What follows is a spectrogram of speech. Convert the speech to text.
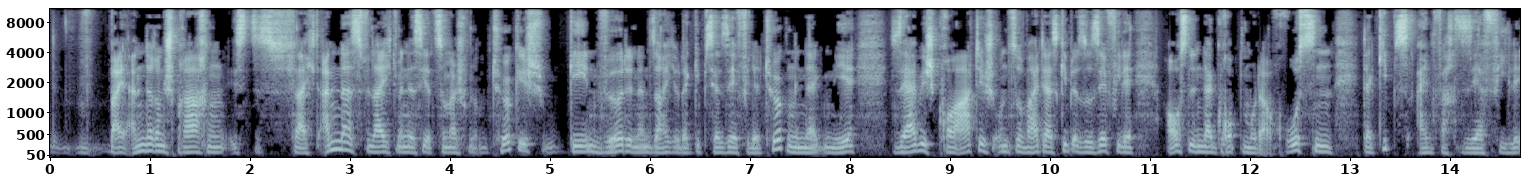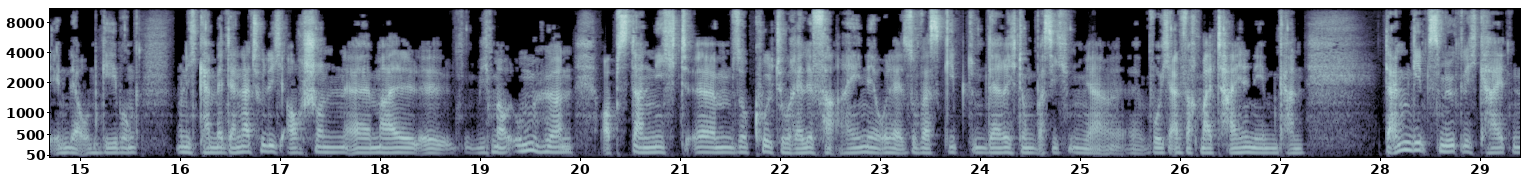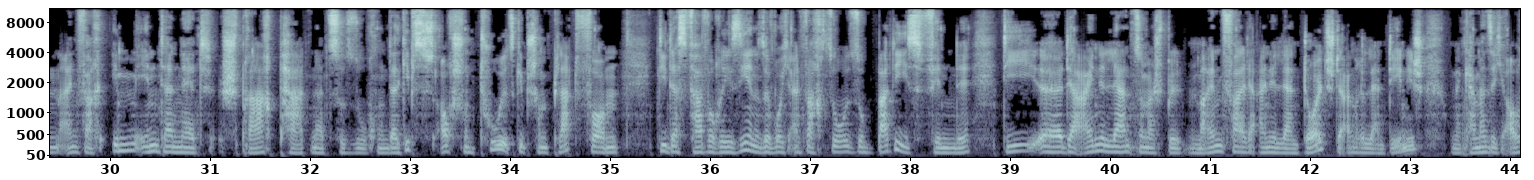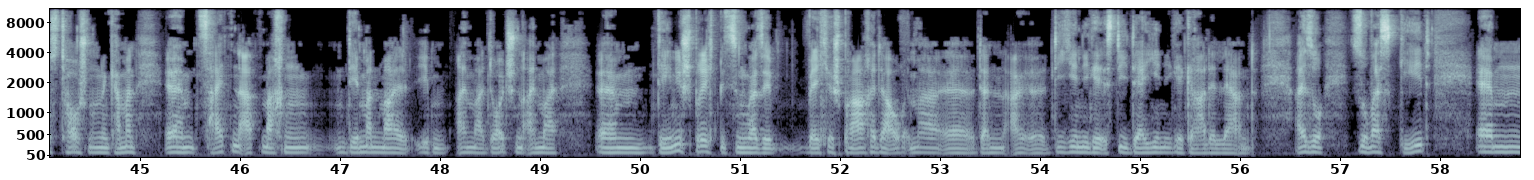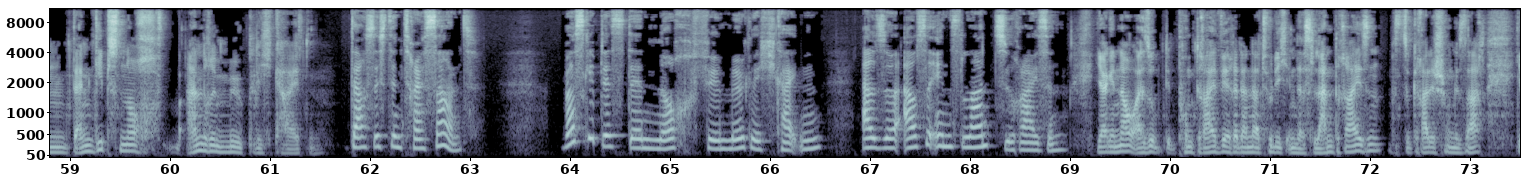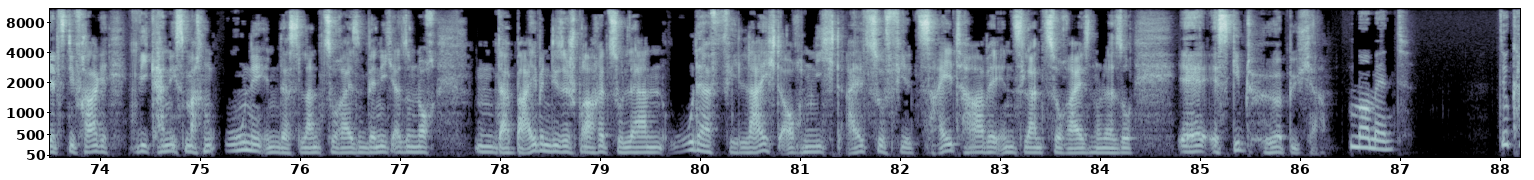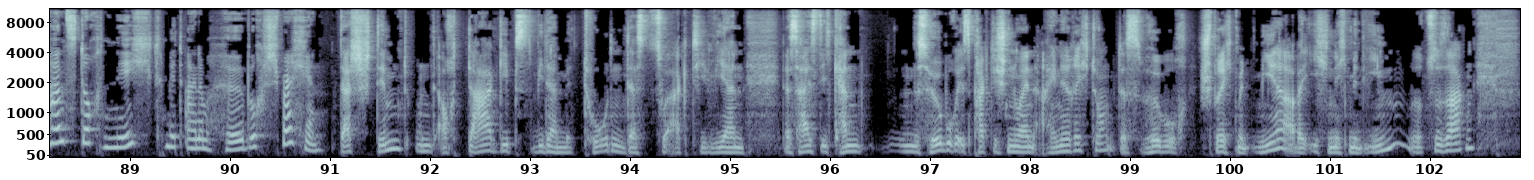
bei anderen Sprachen ist es vielleicht anders. Vielleicht, wenn es jetzt zum Beispiel um Türkisch gehen würde, dann sage ich, oder gibt es ja sehr viele Türken in der Nähe, Serbisch, Kroatisch und so weiter. Es gibt also sehr viele Ausländergruppen oder auch Russen. Da gibt es einfach sehr viele in der Umgebung. Und ich kann mir dann natürlich auch schon äh, mal äh, mich mal umhören, ob es dann nicht ähm, so kulturelle Vereine Vereine oder sowas gibt in der Richtung, was ich ja, wo ich einfach mal teilnehmen kann. Dann gibt's Möglichkeiten, einfach im Internet Sprachpartner zu suchen. Da gibt's auch schon Tools, gibt schon Plattformen, die das favorisieren, also wo ich einfach so, so Buddies finde, die äh, der eine lernt zum Beispiel, in meinem Fall, der eine lernt Deutsch, der andere lernt Dänisch und dann kann man sich austauschen und dann kann man ähm, Zeiten abmachen, indem man mal eben einmal Deutsch und einmal ähm, Dänisch spricht, beziehungsweise welche Sprache da auch immer äh, dann äh, diejenige ist, die derjenige gerade lernt. Also sowas geht ähm, dann gibt's noch andere Möglichkeiten. Das ist interessant. Was gibt es denn noch für Möglichkeiten, also außer ins Land zu reisen. Ja, genau. Also Punkt drei wäre dann natürlich in das Land reisen, hast du gerade schon gesagt. Jetzt die Frage, wie kann ich es machen, ohne in das Land zu reisen, wenn ich also noch hm, dabei bin, diese Sprache zu lernen oder vielleicht auch nicht allzu viel Zeit habe, ins Land zu reisen oder so. Äh, es gibt Hörbücher. Moment. Du kannst doch nicht mit einem Hörbuch sprechen. Das stimmt und auch da gibt's wieder Methoden, das zu aktivieren. Das heißt, ich kann das Hörbuch ist praktisch nur in eine Richtung. Das Hörbuch spricht mit mir, aber ich nicht mit ihm sozusagen.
